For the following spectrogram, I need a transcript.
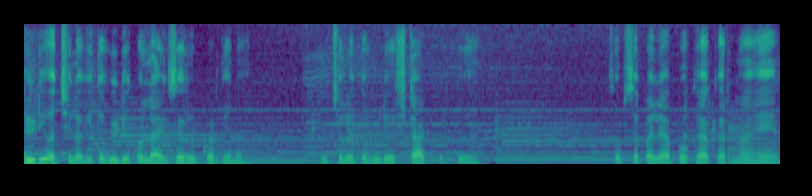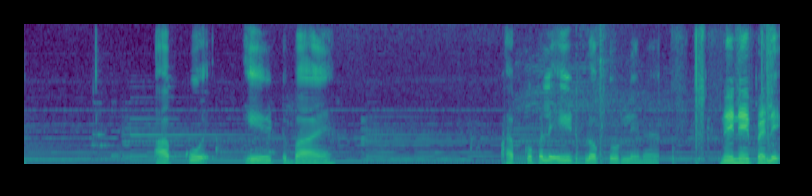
वीडियो अच्छी लगी तो वीडियो को लाइक ज़रूर कर देना। तो चलो तो वीडियो स्टार्ट करते हैं। सबसे पहले आपको क्या करना है आपको एट बाय आपको पहले एट ब्लॉक तोड़ लेना है। नहीं नहीं, पहले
